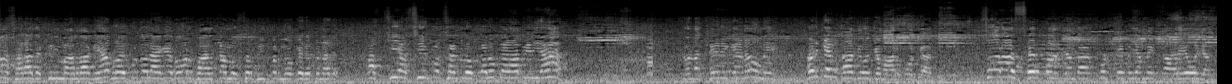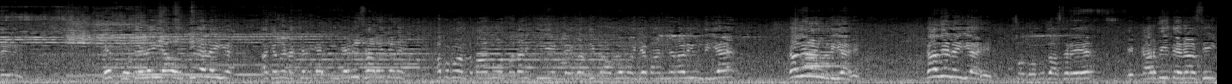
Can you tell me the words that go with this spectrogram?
ਆ ਸਾਰਾ ਦੱਖਣੀ ਮਾਲਵਾ ਗਿਆ, ਫਿਰੋਜ਼ਪੁਰ ਤੋਂ ਲੈ ਕੇ ਬੋਰ, ਫਾਲਕਾ, ਮੁਕਤਸਰ ਫੀਪਰ ਮੋਕੇ ਦੇ ਪਿੰਡਾਂ 80 80% ਲੋਕਾਂ ਨੂੰ ਕਾਲਾ ਪੀ ਲਿਆ ਜੋ ਲੱਖੇ ਨੇ ਕਹਿਣਾ ਉਹਨੇ? ਫੜ ਕੇ ਵਿਖਾ ਦਿਓ ਜਮਾਲਪੁਰ ਜਾ ਕੇ। ਸਾਰਾ ਸਿਰ ਭਰ ਜਾਂਦਾ ਕੁੱਤੇ ਪਜਾਮੇ ਕਾਲੇ ਹੋ ਜਾਂਦੇ ਨੇ। ਇਹ ਤੁਹਾਡੇ ਲਈ ਆ, ਉਹ ਕਿਹਦੇ ਲਈ ਆ? ਆ ਜਿਵੇਂ ਲੱਖੇ ਨੇ ਕਿਹਾ ਪੀਂਦੇ ਨਹੀਂ ਸਾਰੇ ਜਣੇ। ਆ ਭਗਵੰਤ ਮਾਨ ਨੂੰ ਪਤਾ ਨਹੀਂ ਕੀ ਲੇਬਰ ਦੀ ਪ੍ਰੋਬਲਮ ਹੋਈ ਹੈ, ਪਾਣੀ ਨਾਲ ਹੀ ਹੁੰਦੀ ਹੈ। ਕਾਹਦੇ ਨਾਲ ਹੁੰਦੀ ਹੈ ਇਹ? ਕਾਹਦੇ ਲਈ ਆ ਇਹ? ਸੋ ਤੁਹਾਨੂੰ ਦੱਸ ਰਹੇ ਆ ਕਿ ਕਰ ਵੀ ਦੇਣਾ ਸੀ।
